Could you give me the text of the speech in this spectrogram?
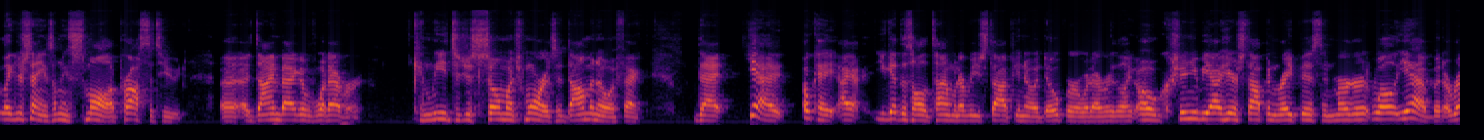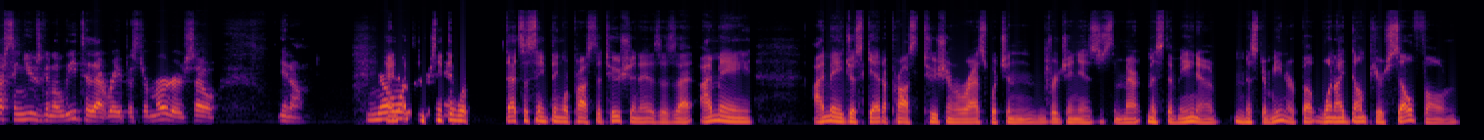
like you're saying, something small, a prostitute, a, a dime bag of whatever, can lead to just so much more. It's a domino effect. That yeah, okay, I you get this all the time. Whenever you stop, you know, a doper or whatever, they're like, oh, shouldn't you be out here stopping rapists and murder? Well, yeah, but arresting you is going to lead to that rapist or murder. So, you know, no and one that's the same thing with that's the same thing with prostitution is is that I may I may just get a prostitution arrest, which in Virginia is just a misdemeanor misdemeanor. But when I dump your cell phone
